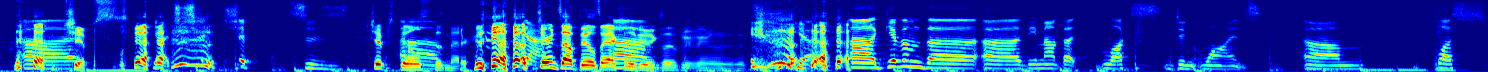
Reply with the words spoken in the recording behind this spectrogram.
Uh, Chips. Yeah, chi- chips. is- Chips, bills, um, doesn't matter. yeah. Turns out bills actually do Um, exist. yeah. Uh, give him the uh, the amount that Lux didn't want, um, plus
